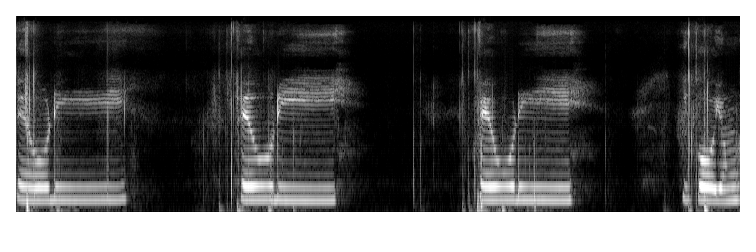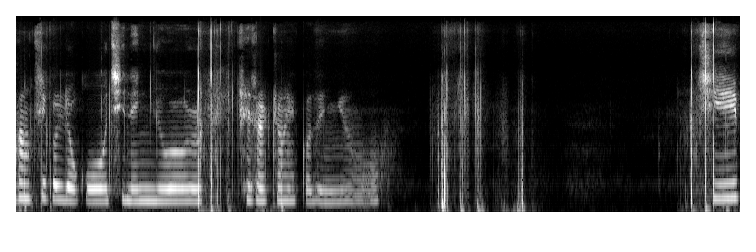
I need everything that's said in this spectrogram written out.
회오리, 회오리, 회오리. 이거 영상 찍으려고 진행률 재설정했거든요. 10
